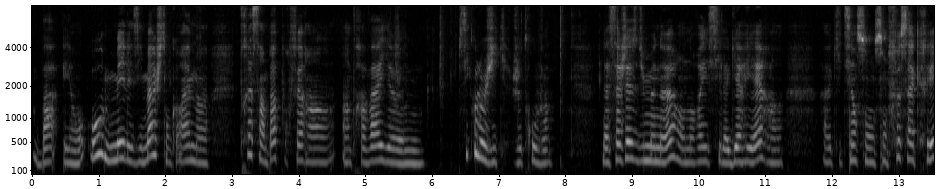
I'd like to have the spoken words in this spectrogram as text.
bas et en haut, mais les images sont quand même euh, très sympas pour faire un, travail euh, psychologique, je trouve. La sagesse du meneur, on aura ici la guerrière euh, qui tient son, feu sacré.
